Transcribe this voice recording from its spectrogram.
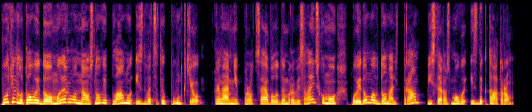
Путін готовий до миру на основі плану із 20 пунктів. Принаймні про це Володимирові Зеленському повідомив Дональд Трамп після розмови із диктатором.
